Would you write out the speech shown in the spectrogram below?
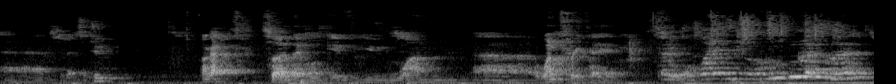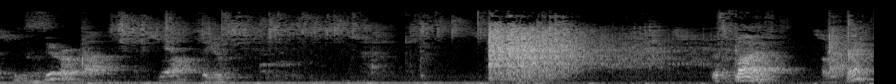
Uh, so that's a two. Okay, so that will give you one uh, one free tag. So what is your quick move? Zero. Oh, yeah. Oh, so you That's five. Okay. And,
